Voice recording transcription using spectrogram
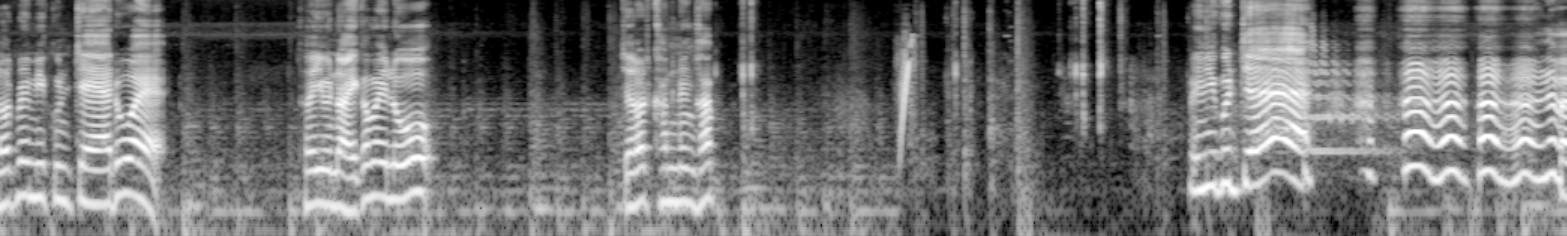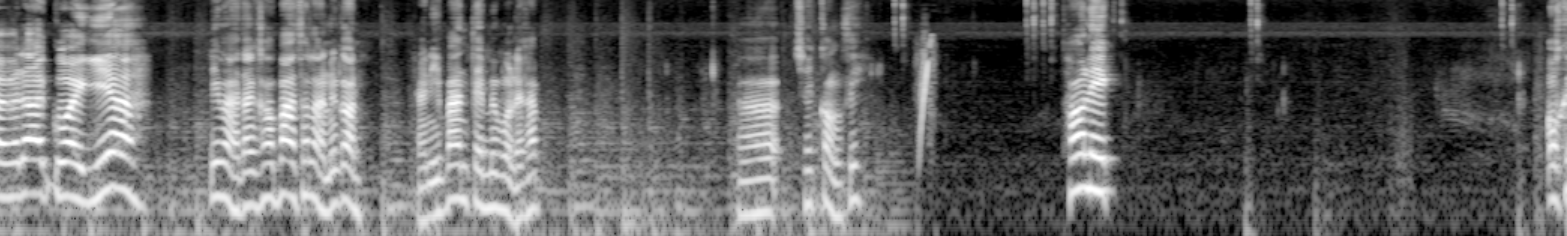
รถไม่มีกุญแจด้วย เธออยู่ไหนก็ไม่รู้จอรถคันหนึ่งครับ ไม่มีกุญแจทำไมไม่ได้กลัวอย่างเงี้ยรีบหาทางเข้าบ้านสักหลังนึงก่อนแถวนี้บ้านเต็มไปหมดเลยครับ เออเช็คกล่องสิท่อเหล็ก โอเค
